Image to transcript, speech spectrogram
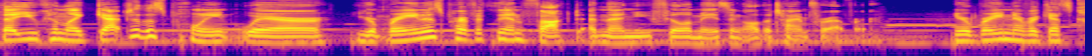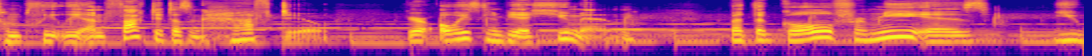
that you can like get to this point where your brain is perfectly unfucked and then you feel amazing all the time forever. Your brain never gets completely unfucked, it doesn't have to. You're always going to be a human. But the goal for me is you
